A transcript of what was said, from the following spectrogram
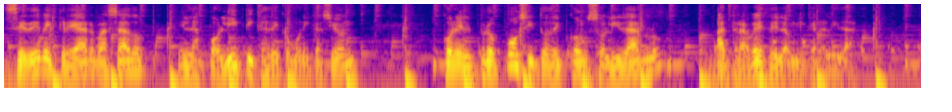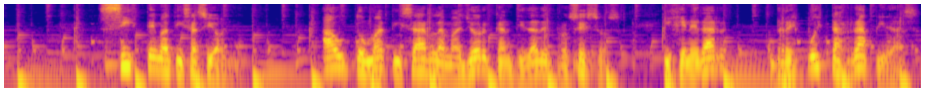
se debe crear basado en las políticas de comunicación con el propósito de consolidarlo a través de la omnicanalidad. Sistematización. Automatizar la mayor cantidad de procesos y generar respuestas rápidas.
